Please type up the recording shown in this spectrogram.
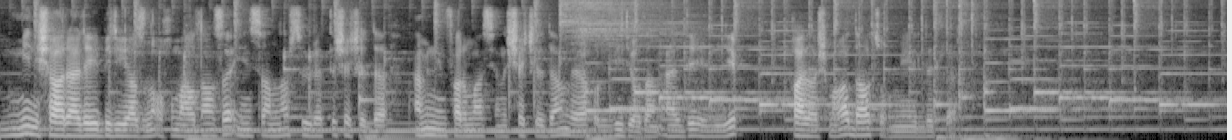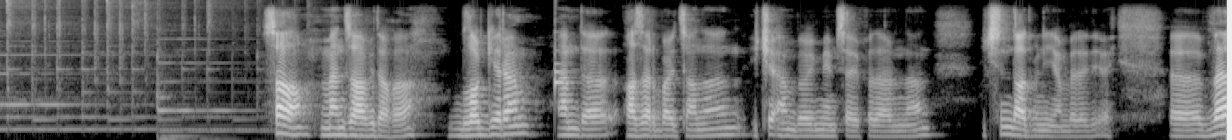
min işarəli bir yazını oxumaqdansa insanlar sürətli şəkildə həmin informasiyanı şəkildən və yaxud videodan əldə edib paylaşmağa daha çox meyllidirlər. Salam, mən Cavid ağa. Bloqerəm, həm də Azərbaycanın iki ən böyük mem səhifələrindən ikisinin də adminiyəm belə deyək. Və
